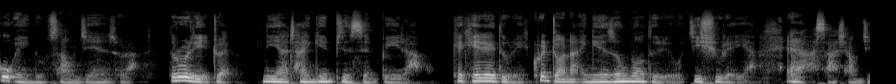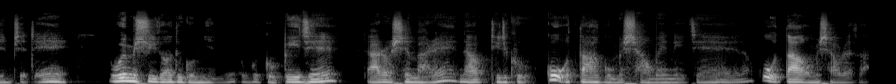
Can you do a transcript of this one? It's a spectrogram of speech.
ကိုယ်အိမ်သို့ဆောင်ခြင်းဆိုတာသူတို့တွေအတွက်နေရာထိုင်ခင်းပြင်ဆင်ပေးတာပေါ့ ခက်ခဲတဲ့သူတွေခရစ်တော်နာအငယ်ဆုံးသောသူတွေကိုကြည့်ရှုတဲ့အရာအဲ့ဒါအစာရှောင်ခြင်းဖြစ်တယ်အဝတ်မရှိသောသူကိုမြင်တယ်အဝတ်ကိုပေးခြင်းဒါတော့ရှင်းပါတယ်နောက်ဒီတစ်ခုကိုယ့်အသားကိုမရှောင်ဘဲနေခြင်းเนาะကိုယ့်အသားကိုမရှောင်လဲဆိုတာ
